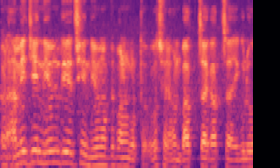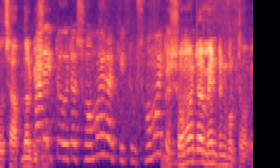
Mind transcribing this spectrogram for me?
মানে আমি যে নিয়ম দিয়েছি নিয়ম আপনি পালন করতে হবে বুঝছেন? এখন বাচ্চা কাচ্চা এগুলো হচ্ছে আপনার মানে বিষয় কি সময়টা সময়টা মেনটেন করতে হবে।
